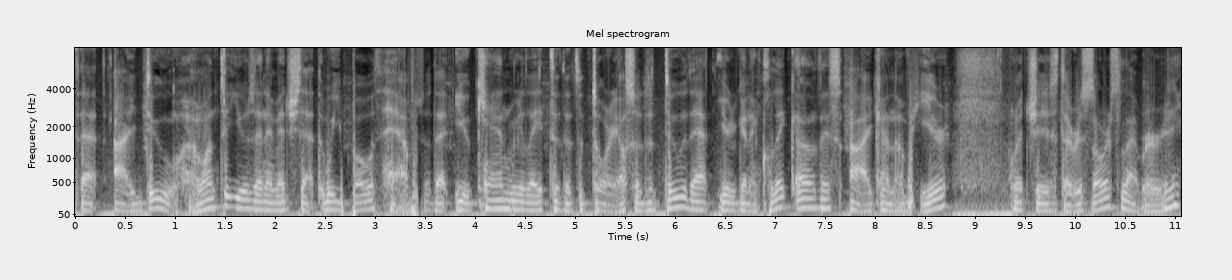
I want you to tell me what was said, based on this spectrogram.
that I do. I want to use an image that we both have so that you can relate to the tutorial. So to do that you're gonna click on this icon up here which is the resource library.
